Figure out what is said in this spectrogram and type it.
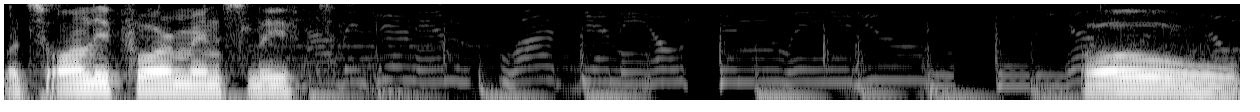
It's only 4 minutes left. Oh.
